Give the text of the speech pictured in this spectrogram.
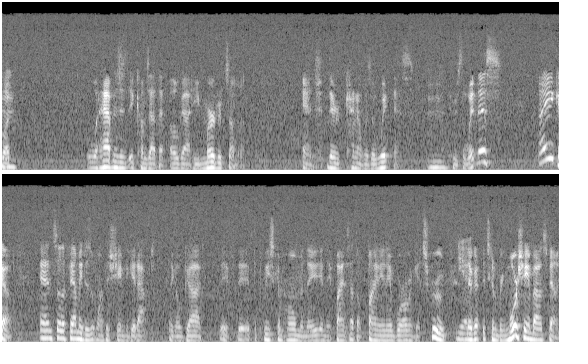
But Mhm. what happens is it comes out that oh god, he murdered someone, and there kind of was a witness. Mm-hmm. Who's the witness? Ayako. And so the family doesn't want this shame to get out. Like, oh god, if the, if the police come home and they and they find us out, they'll find it, and we're all gonna get screwed. Yeah. They're go- it's going to bring more shame about his family.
